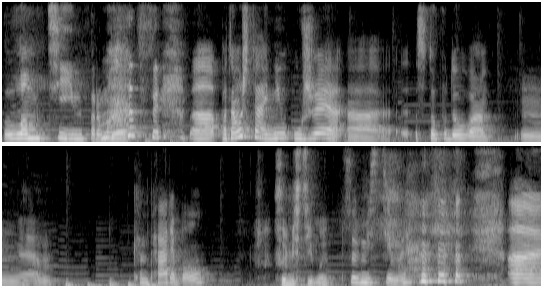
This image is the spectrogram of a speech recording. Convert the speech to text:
ломти информации, да. а, потому что они уже а, стопудово м- compatible, Совместимы. Совместимы. а,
